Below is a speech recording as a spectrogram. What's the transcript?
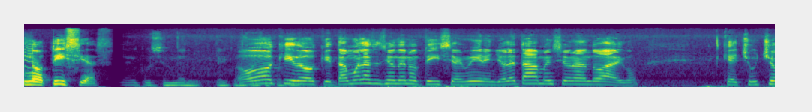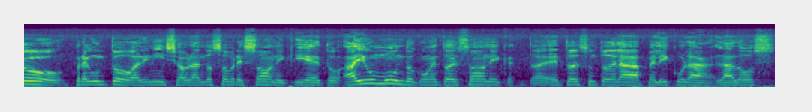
Noticias. La discusión del, del Okidoki, estamos en la sesión de noticias. Y miren, yo le estaba mencionando algo que Chucho preguntó al inicio, hablando sobre Sonic y esto. Hay un mundo con esto de Sonic. Esto es asunto de la película La 2.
